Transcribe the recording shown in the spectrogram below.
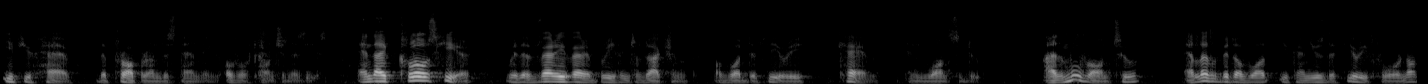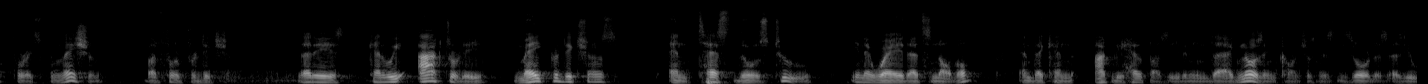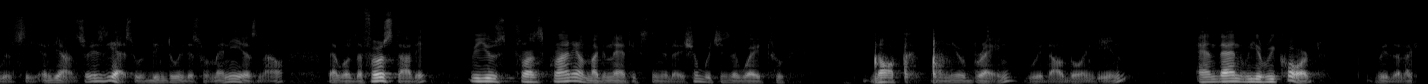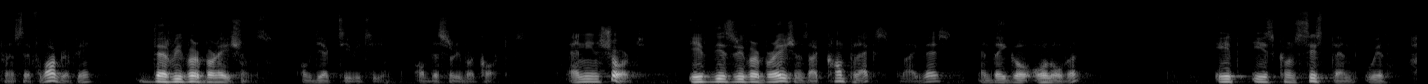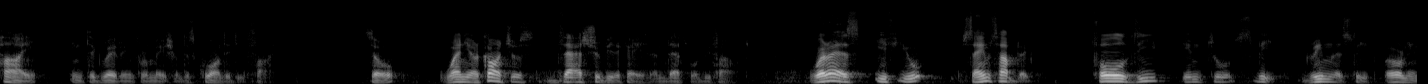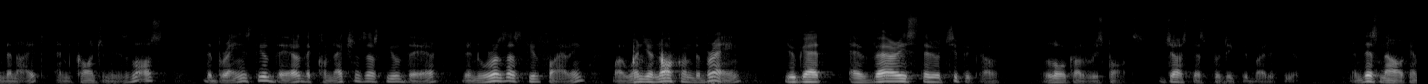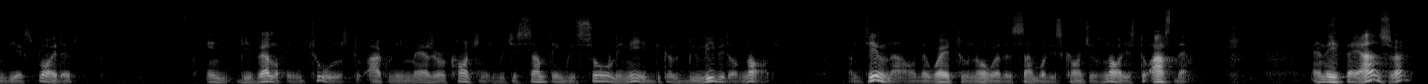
if you have the proper understanding of what consciousness is. And I close here with a very, very brief introduction of what the theory can and wants to do. I'll move on to a little bit of what you can use the theory for, not for explanation, but for prediction. That is, can we actually make predictions and test those too in a way that's novel and that can actually help us even in diagnosing consciousness disorders, as you will see? And the answer is yes. We've been doing this for many years now. That was the first study. We used transcranial magnetic stimulation, which is a way to knock on your brain without going in, and then we record with electroencephalography the reverberations of the activity of the cerebral cortex. And in short, if these reverberations are complex, like this, and they go all over, it is consistent with high integrated information, this quantity phi. So when you're conscious, that should be the case, and that's what we found. Whereas if you same subject, fall deep into sleep, dreamless sleep, early in the night, and consciousness is lost, the brain is still there, the connections are still there, the neurons are still firing, but when you knock on the brain, you get a very stereotypical local response, just as predicted by the theory. And this now can be exploited in developing tools to actually measure consciousness, which is something we sorely need because, believe it or not, until now, the way to know whether somebody is conscious or not is to ask them. and if they answer,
